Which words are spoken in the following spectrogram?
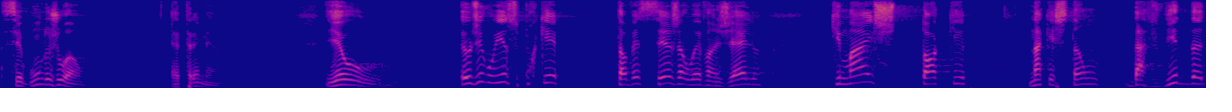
segundo João, é tremendo. E eu, eu digo isso porque talvez seja o Evangelho que mais toque na questão da vida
